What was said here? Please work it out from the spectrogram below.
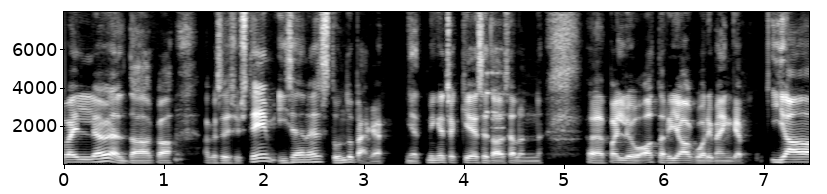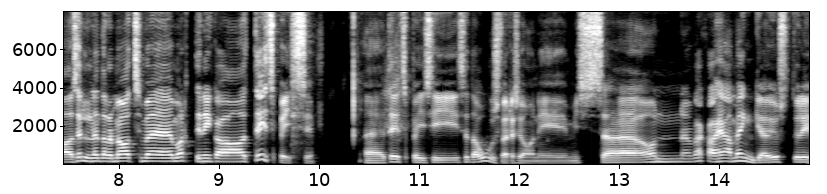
välja öelda, aga, aga see süsteem iseenesest tundub äge. nii et minge tšekkige seda, seal on äh, palju Atari Jaguari mänge ja sel nädalal me vaatasime Martiniga Dead Space'i. Dead Space'i seda uusversiooni, mis on väga hea mäng ja just tuli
